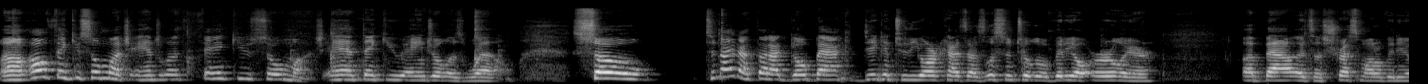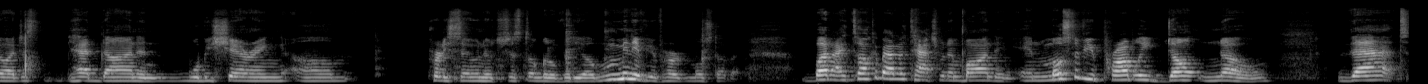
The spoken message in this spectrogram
Um, oh, thank you so much, Angela. Thank you so much, and thank you, Angel, as well. So tonight I thought I'd go back, dig into the archives. I was listening to a little video earlier about it's a stress model video I just had done and will be sharing um, pretty soon. It's just a little video. Many of you have heard most of it. But I talk about attachment and bonding, and most of you probably don't know that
